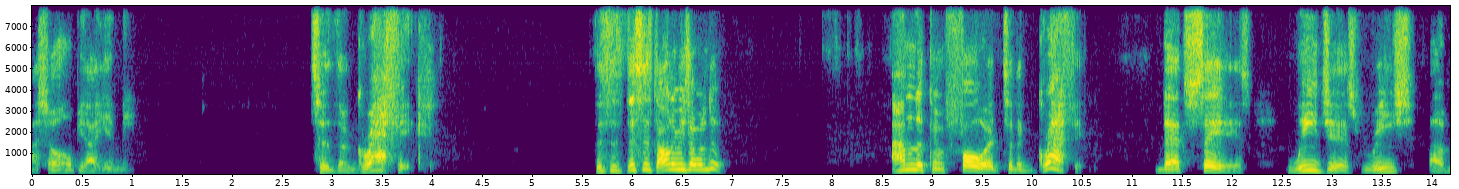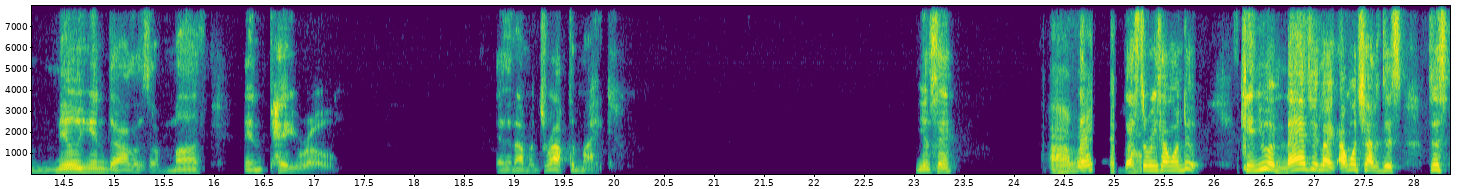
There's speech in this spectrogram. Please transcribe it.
I sure hope y'all hear me. To the graphic. This is this is the only reason I want to do it. I'm looking forward to the graphic that says we just reached a million dollars a month in payroll. And then I'm gonna drop the mic. You understand? All right. That's the reason I want to do it. Can you imagine? Like, I want y'all to just, just,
